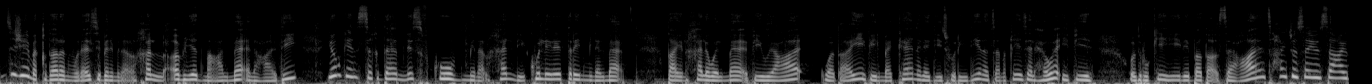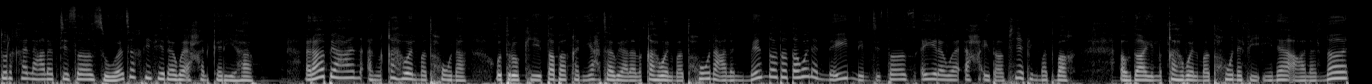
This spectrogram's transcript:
امزجي مقدارا مناسبا من الخل الأبيض مع الماء العادي. يمكن استخدام نصف كوب من الخل لكل لتر من الماء. ضعي الخل والماء في وعاء وضعيه في المكان الذي تريدين تنقية الهواء فيه. واتركيه لبضع ساعات حيث سيساعد الخل على امتصاص وتخفيف الروائح الكريهة. رابعا القهوة المطحونة. اتركي طبقا يحتوي على القهوة المطحونة على المنضدة طوال الليل لامتصاص أي روائح إضافية في المطبخ. أو ضعي القهوة المطحونة في إناء على النار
